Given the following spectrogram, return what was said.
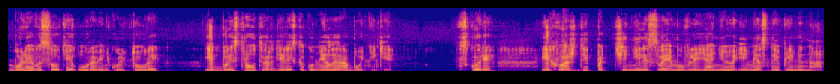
более высокий уровень культуры и быстро утвердились как умелые работники. Вскоре их вожди подчинили своему влиянию и местные племена.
